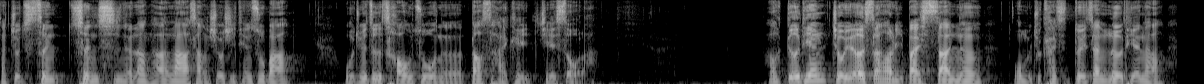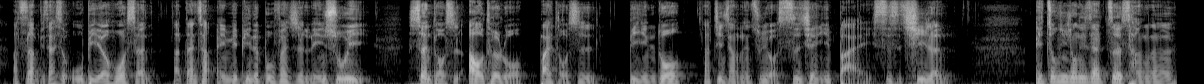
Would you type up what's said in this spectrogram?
那就趁趁势呢让他拉长休息天数吧。我觉得这个操作呢倒是还可以接受啦。好，隔天九月二十三号礼拜三呢，我们就开始对战乐天啦。啊，这场比赛是五比二获胜。那单场 MVP 的部分是林书义，胜投是奥特罗，败投是毕赢多。那进场人数有四千一百四十七人。哎，中信兄弟在这场呢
